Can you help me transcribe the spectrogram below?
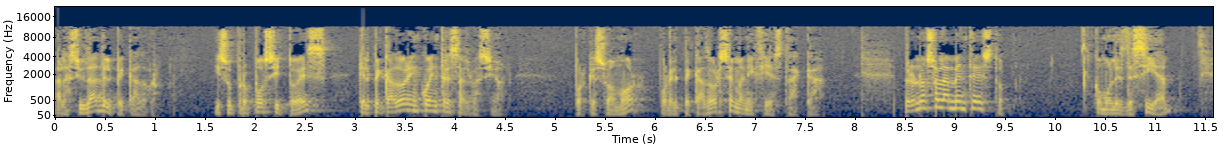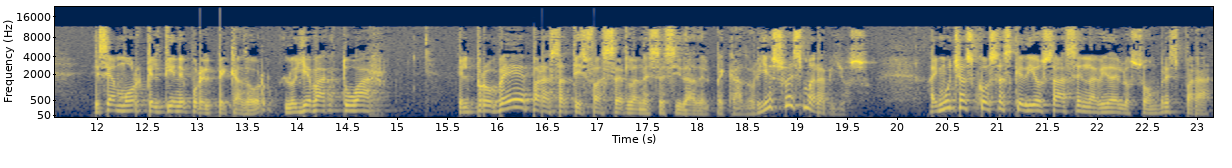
a la ciudad del pecador, y su propósito es que el pecador encuentre salvación, porque su amor por el pecador se manifiesta acá. Pero no solamente esto, como les decía, ese amor que Él tiene por el pecador lo lleva a actuar. Él provee para satisfacer la necesidad del pecador y eso es maravilloso. Hay muchas cosas que Dios hace en la vida de los hombres para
